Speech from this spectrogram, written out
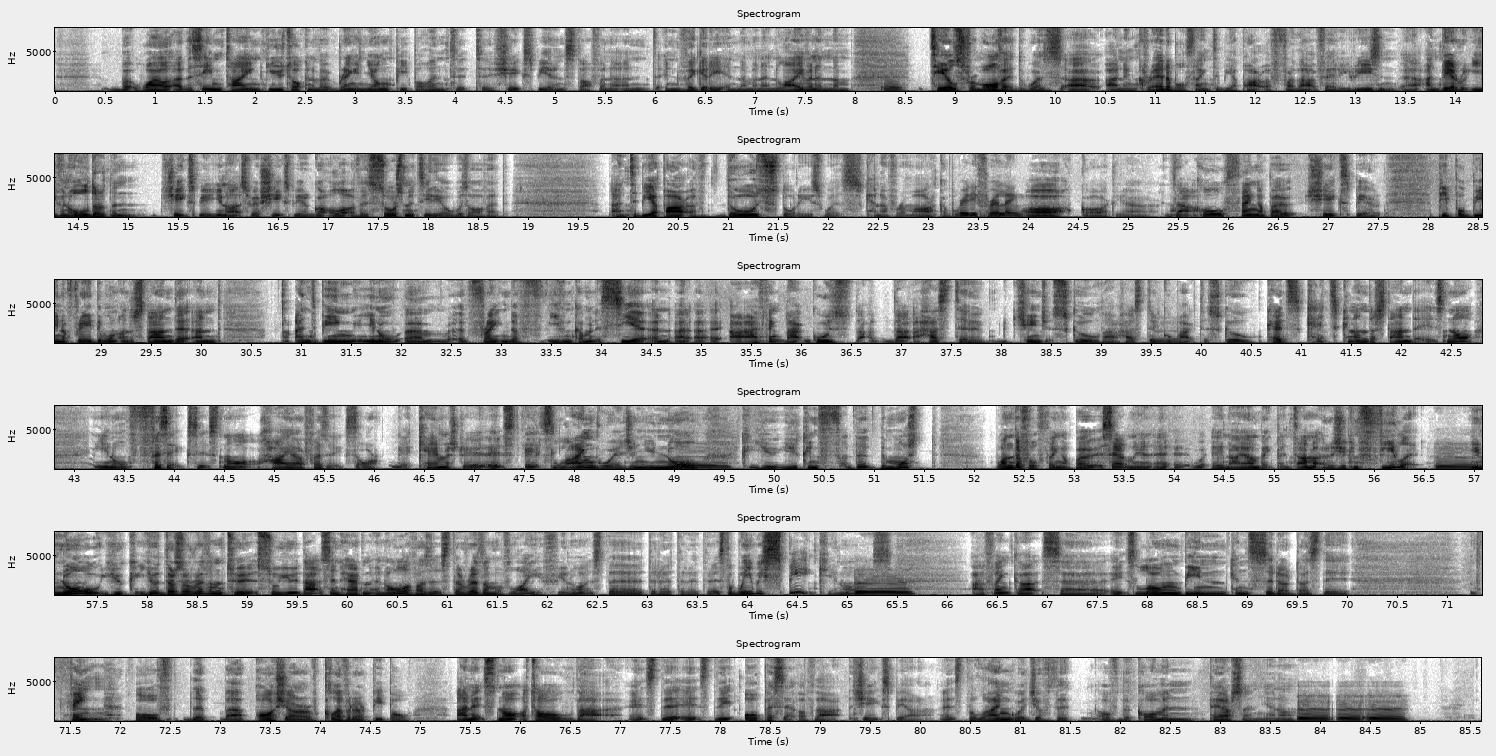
but while at the same time, you talking about bringing young people into to Shakespeare and stuff and, and invigorating them and enlivening them. Mm. Tales from Ovid was uh, an incredible thing to be a part of for that very reason. Uh, and they're even older than Shakespeare. You know, that's where Shakespeare got a lot of his source material was Ovid. And to be a part of those stories was kind of remarkable. Really thrilling. Oh, God, yeah. That whole thing about Shakespeare, people being afraid they won't understand it and and being, you know, um, frightened of even coming to see it. And I, I, I think that goes, that, that, has to change at school. That has to mm. go back to school. Kids, kids can understand it. It's not, you know, physics. It's not higher physics or chemistry. It's it's language, and you know, mm. you you can the the most wonderful thing about it, certainly in, in, iambic pentameter, is you can feel it. Mm. You know, you, you there's a rhythm to it. So you that's inherent in all of us. It's the rhythm of life. You know, it's the it's the way we speak. You know. Mm. I think that's uh, it's long been considered as the thing of the uh, posher, cleverer people, and it's not at all that. It's the it's the opposite of that. Shakespeare. It's the language of the of the common person, you know? Mm, mm, mm.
